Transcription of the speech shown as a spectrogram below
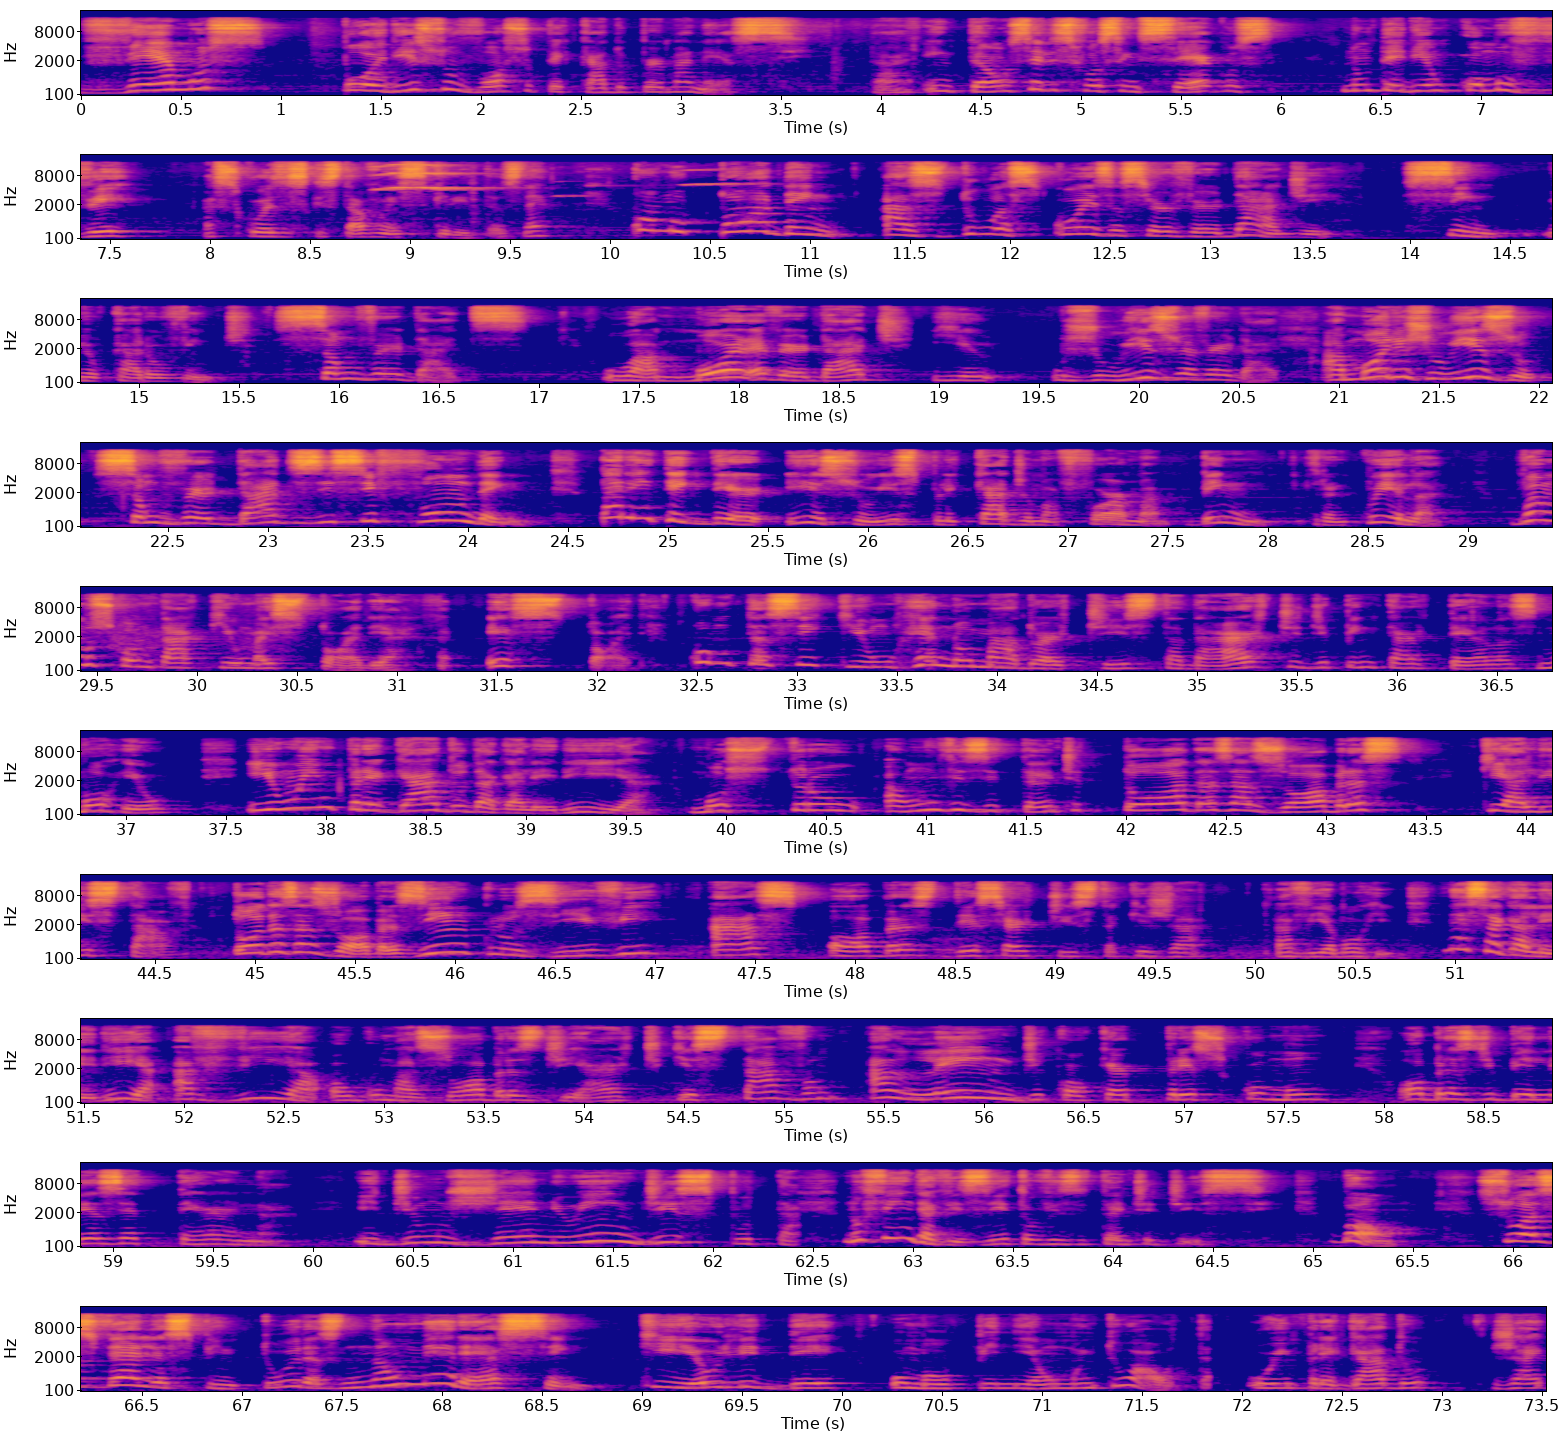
Vemos, por isso o vosso pecado permanece. Tá? Então, se eles fossem cegos, não teriam como ver as coisas que estavam escritas, né? Como podem as duas coisas ser verdade? Sim, meu caro ouvinte, são verdades. O amor é verdade e o juízo é verdade. Amor e juízo são verdades e se fundem. Para entender isso e explicar de uma forma bem tranquila, vamos contar aqui uma história. História. Conta-se que um renomado artista da arte de pintar telas morreu e um empregado da galeria mostrou a um visitante todas as obras que ali estavam. Todas as obras, inclusive as obras desse artista que já havia morrido. Nessa galeria havia algumas obras de arte que estavam além de qualquer preço comum, obras de beleza eterna e de um gênio indisputável. No fim da visita, o visitante disse: Bom, Suas velhas pinturas não merecem que eu lhe dê uma opinião muito alta. O empregado já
